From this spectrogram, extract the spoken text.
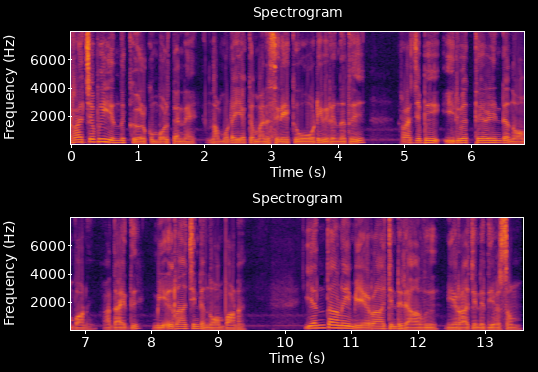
റജബ് എന്ന് കേൾക്കുമ്പോൾ തന്നെ നമ്മുടെയൊക്കെ മനസ്സിലേക്ക് ഓടി വരുന്നത് റജബ് ഇരുപത്തേഴിന്റെ നോമ്പാണ്. അതായത് മിറാജിന്റെ നോമ്പാണ്. എന്താണ് ഈ മിറാജിന്റെ രാവ് മിറാജിന്റെ ദിവസം?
